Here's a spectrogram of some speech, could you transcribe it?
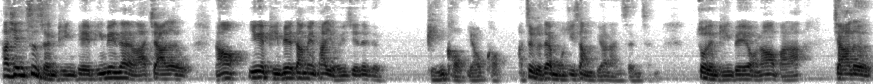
它先制成瓶胚，瓶胚再把它加热，然后因为瓶胚上面它有一些那个瓶口、咬口啊，这个在模具上比较难生成，做成瓶胚哦，然后把它加热，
